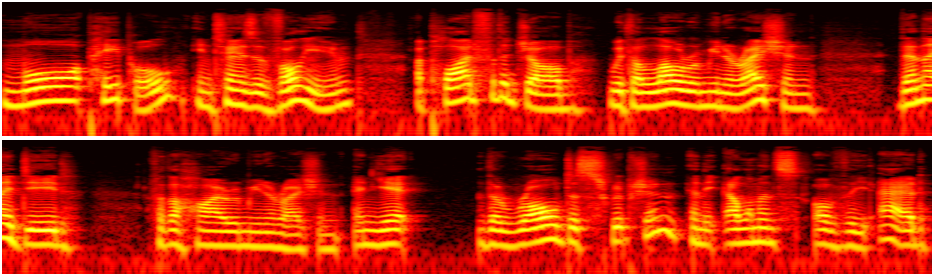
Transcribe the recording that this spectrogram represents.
more people in terms of volume applied for the job with a lower remuneration than they did for the higher remuneration, and yet the role description and the elements of the ad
